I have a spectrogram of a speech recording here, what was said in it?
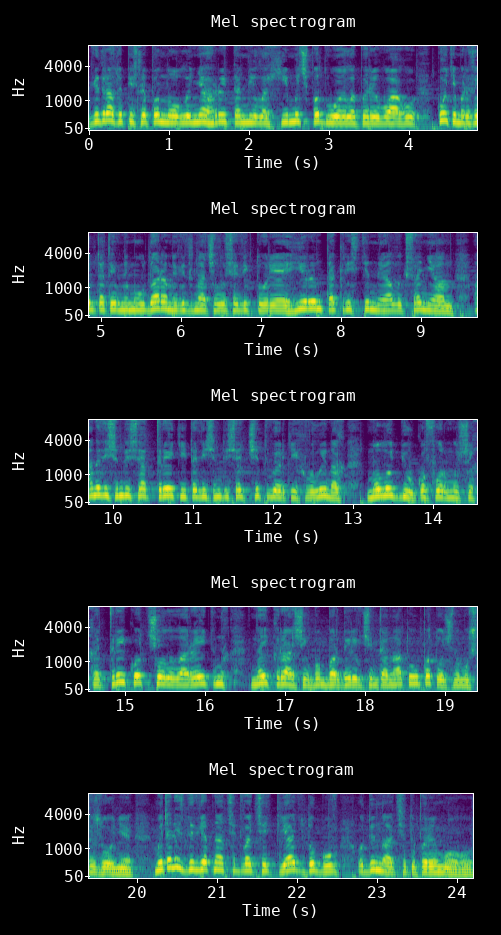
Відразу після поновлення гри Таміла Хімич подвоїла перевагу. Потім результативними ударами відзначилися Вікторія Гірин та Крістіне Олексанян. А на 83-й та 84-й хвилинах Молодюк, оформивши хет-трик, очолила рейтинг найкращих бомбардирів чемпіонату у поточному сезоні. Металіст 19-25 здобув 11-ту перемогу.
